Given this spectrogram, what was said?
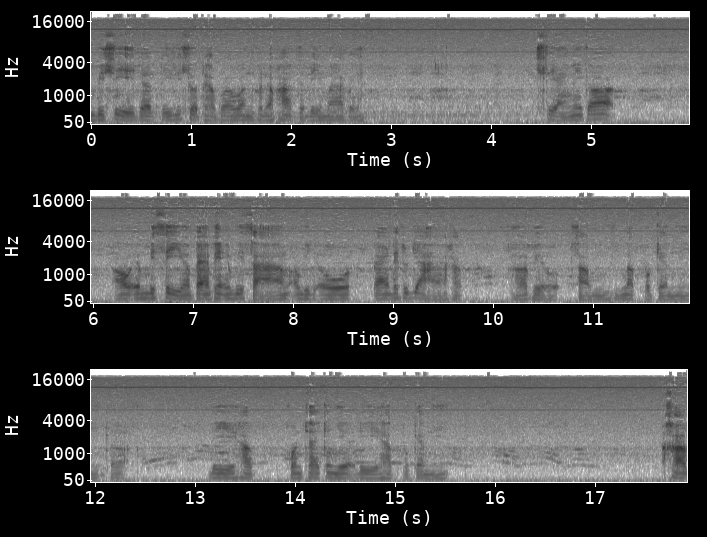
MP4 จะดีที่สุดครับเพราะว่าคุณภาพจะดีมากเลย เสียงนี่ก็เอา MP4 มาแปลงเป็น MP3 เอาวิดีโอแปลงได้ทุกอย่างครับครับวิดีโอสำหรับโปรแกรมนี้ก็ดีครับ คนใช้กันเยอะดีครับ โปรแกรมนี้ ครับ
